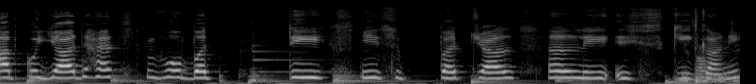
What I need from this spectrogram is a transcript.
आपको याद है वो बत्ती इस पचाली इसकी कहानी?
